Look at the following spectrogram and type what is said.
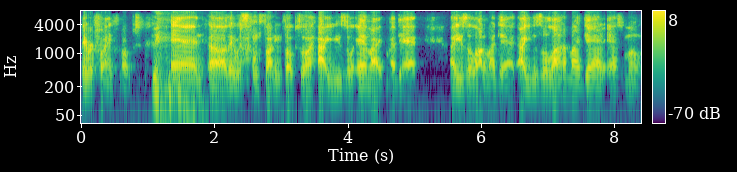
they were funny folks, and uh, they were some funny folks. So I use and my my dad. I use a lot of my dad. I use a lot of my dad as Moon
